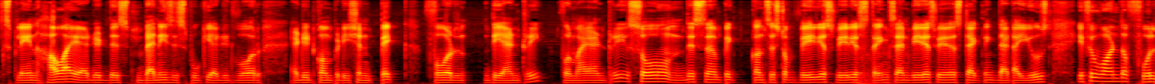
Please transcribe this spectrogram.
explain how I added this Benny's spooky edit war edit competition pick for the entry for my entry. So this uh, pick consists of various various things and various various technique that i used. If you want the full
